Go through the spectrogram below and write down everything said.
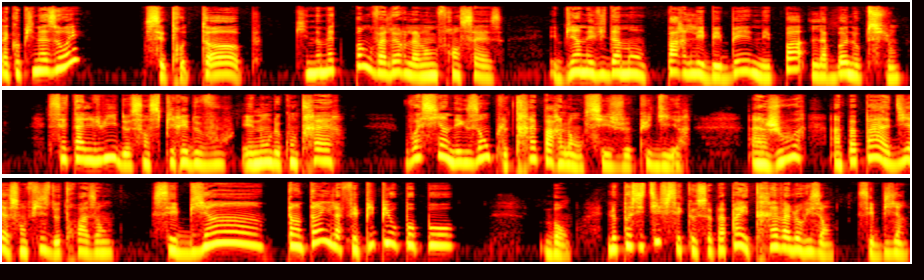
La copine à Zoé? C'est trop top qui ne mettent pas en valeur la langue française. Et bien évidemment, parler bébé n'est pas la bonne option. C'est à lui de s'inspirer de vous, et non le contraire. Voici un exemple très parlant, si je puis dire. Un jour, un papa a dit à son fils de trois ans C'est bien Tintin, il a fait pipi au popo. Bon, le positif, c'est que ce papa est très valorisant, c'est bien.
